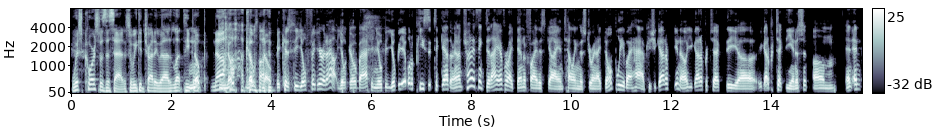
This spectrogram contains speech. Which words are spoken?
Which course was this at? So we could try to uh, let people. Nope. No. Nope. Come nope, on. No. Because see, you'll figure it out. You'll go back and you'll be you'll be able to piece it together. And I'm trying to think, did I ever identify this guy in telling the story? And I don't believe I have because you got to you know you got to protect the uh, you got to protect the innocent. Um, and and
